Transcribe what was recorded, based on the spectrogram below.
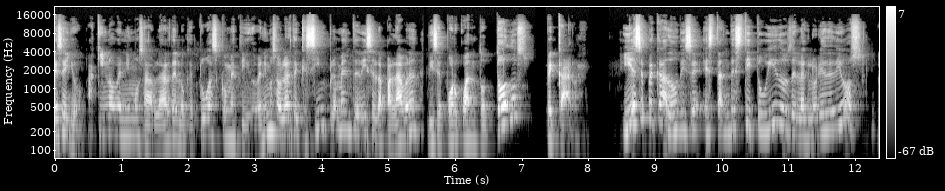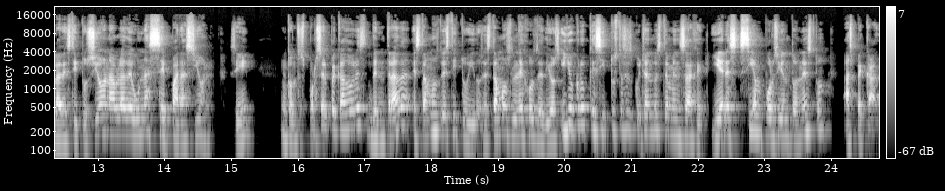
qué sé yo. Aquí no venimos a hablar de lo que tú has cometido, venimos a hablar de que simplemente dice la palabra, dice, por cuanto todos pecaron. Y ese pecado, dice, están destituidos de la gloria de Dios. La destitución habla de una separación, ¿sí? Entonces, por ser pecadores, de entrada estamos destituidos, estamos lejos de Dios. Y yo creo que si tú estás escuchando este mensaje y eres 100% honesto, has pecado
